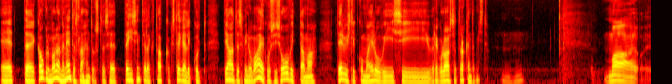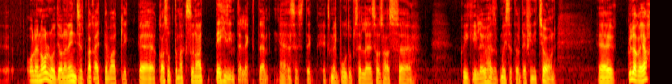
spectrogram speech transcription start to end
et eh, kaugel me oleme nendes lahendustes, et tehisintellekt hakkaks tegelikult, teades minu vaegusi, soovitama tervislikuma eluviisi regulaarset rakendamist. Ma olen olnud ja olen endiselt väga ettevaatlik eh, kasutamaks sõna tehisintellekt, eh, sest eks meil puudub selles osas eh, kõigile üheselt mõistetav definitsioon. küll aga jah,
